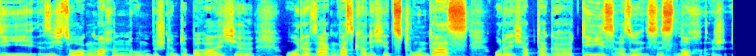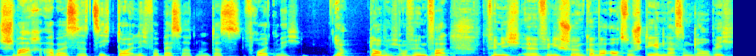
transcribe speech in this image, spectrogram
die sich Sorgen machen um bestimmte Bereiche oder sagen, was kann ich jetzt tun, das oder ich habe da gehört dies. Also es ist noch sch- schwach, aber es hat sich deutlich verbessert und das freut mich. Ja, glaube ich, auf jeden Fall. Finde ich, äh, finde ich schön, können wir auch so stehen lassen, glaube ich.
